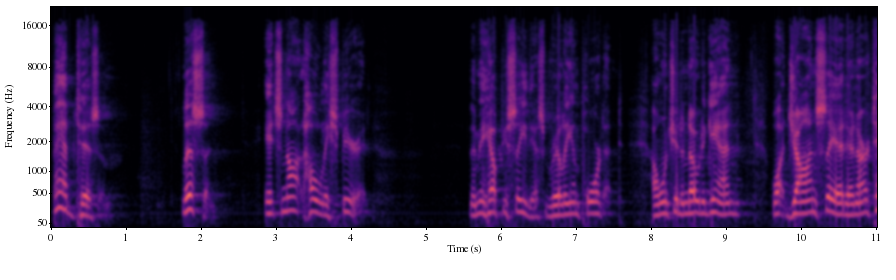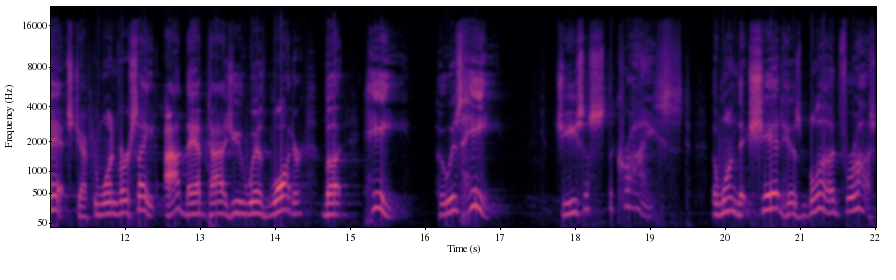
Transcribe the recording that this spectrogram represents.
baptism? Listen, it's not Holy Spirit. Let me help you see this, really important. I want you to note again what John said in our text, chapter 1, verse 8. I baptize you with water, but he, who is He? Jesus the Christ, the one that shed His blood for us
